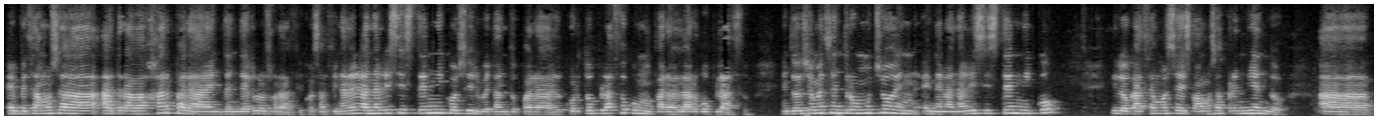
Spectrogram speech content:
empezamos a, trabajar para entender los gráficos. Al final el análisis técnico sirve tanto para el corto plazo como para el largo plazo. Entonces yo me centro mucho en, el análisis técnico y lo que hacemos es vamos aprendiendo a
